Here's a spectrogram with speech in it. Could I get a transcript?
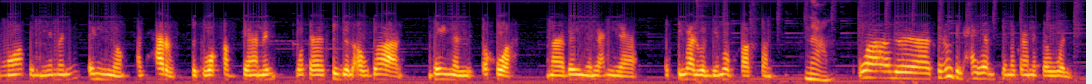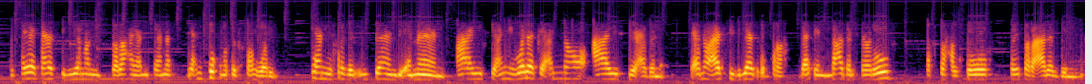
مواطن يمني إنه الحرب تتوقف كامل وتسود الأوضاع بين الأخوة ما بين يعني الشمال والجنوب خاصة نعم. وتعود الحياة مثل ما كانت أول. الحياة كانت في اليمن بصراحة يعني كانت يعني فوق ما تتصوري. كان يخرج الإنسان بأمان عايش يعني ولا كأنه عايش في عدن كأنه عايش في بلاد أخرى. لكن بعد الحروب أصبح الخوف سيطر على الجميع.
